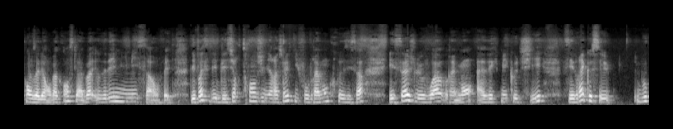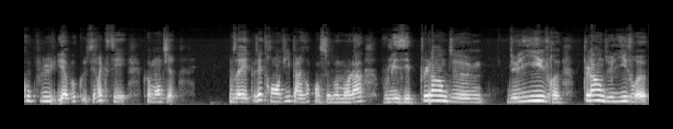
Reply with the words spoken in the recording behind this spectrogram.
quand vous allez en vacances là-bas vous allez mimer ça en fait. Des fois c'est des blessures transgénérationnelles qu'il faut vraiment creuser ça. Et ça je le vois vraiment avec mes coachés. C'est vrai que c'est beaucoup plus il y a beaucoup c'est vrai que c'est comment dire vous avez peut-être envie par exemple en ce moment-là vous lisez plein de de livres plein de livres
